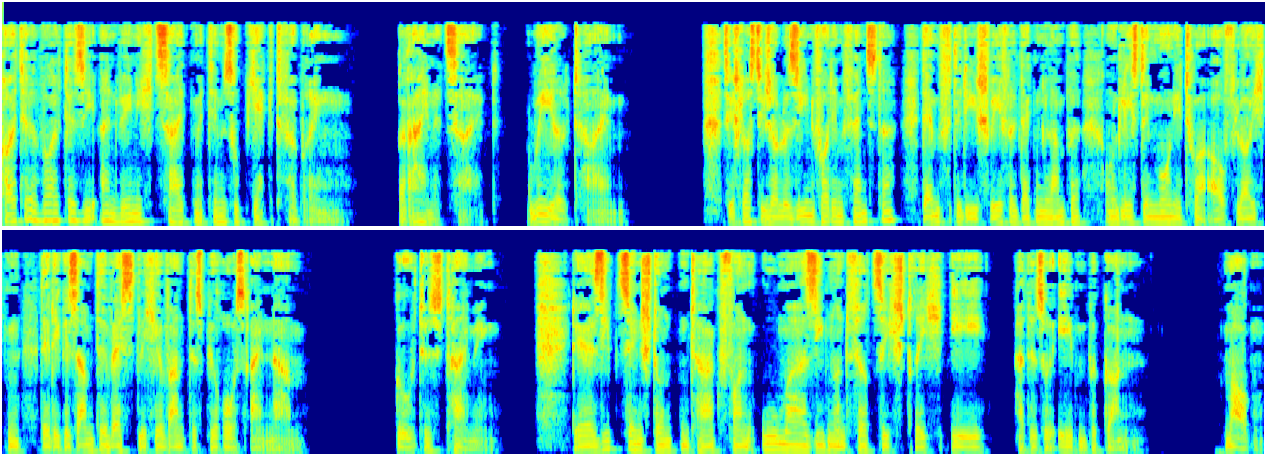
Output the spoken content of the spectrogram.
Heute wollte sie ein wenig Zeit mit dem Subjekt verbringen. Reine Zeit. Real time. Sie schloss die Jalousien vor dem Fenster, dämpfte die Schwefeldeckenlampe und ließ den Monitor aufleuchten, der die gesamte westliche Wand des Büros einnahm. Gutes Timing. Der 17-Stunden-Tag von UMA 47-E hatte soeben begonnen. Morgen,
